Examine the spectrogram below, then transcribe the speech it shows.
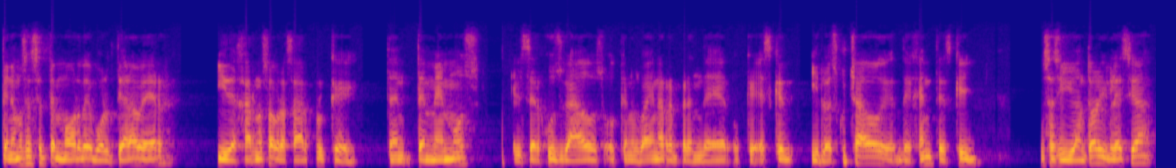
tenemos ese temor de voltear a ver y dejarnos abrazar porque tememos el ser juzgados o que nos vayan a reprender o que es que, y lo he escuchado de, gente, es que, o sea, si yo entro a la iglesia,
